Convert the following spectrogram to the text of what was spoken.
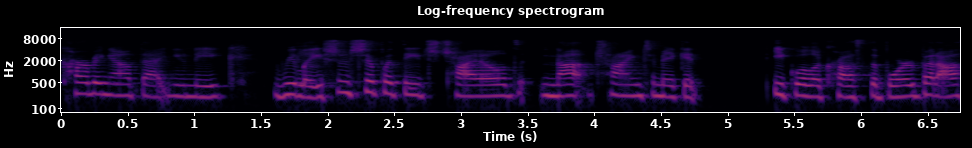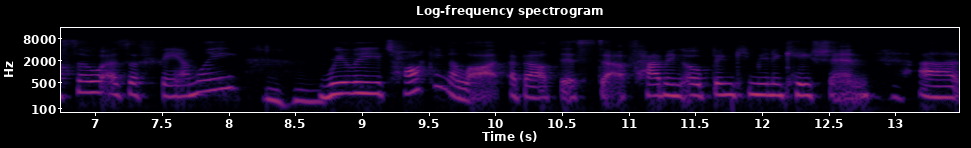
carving out that unique relationship with each child, not trying to make it equal across the board, but also as a family, mm-hmm. really talking a lot about this stuff, having open communication, uh,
